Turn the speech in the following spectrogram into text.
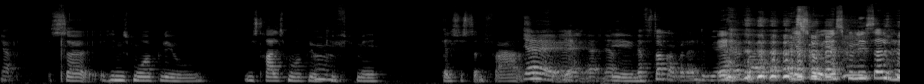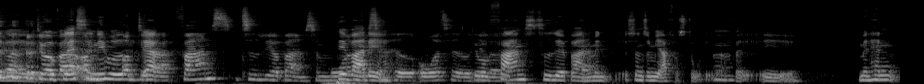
Ja. Så hendes mor blev, Mistrals mor blev Mm. mm. gift med halvsøsterens far. og Ja, så- ja, ja, ja, ja. Øhm, Jeg forstår godt, hvordan det virker. ja. Jeg, skulle, jeg skulle lige selv have det, det var på plads bare inde i om, hovedet. om det ja, var farens tidligere barn, som moren Det var det, ligesom ja. havde overtaget. det var eller... farens tidligere barn, Ja. men sådan som jeg forstod det i Mm. hvert fald. Øh, men han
